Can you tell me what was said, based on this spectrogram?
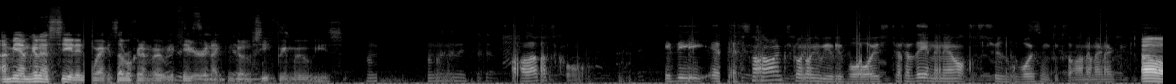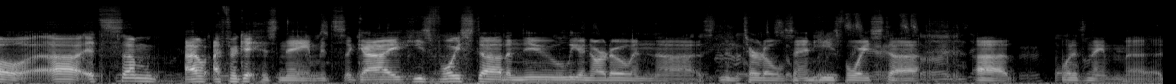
I mean, I'm gonna see it anyway because I work in a movie theater and I can go see free movies. Oh, that's cool. If the if Sonic's going to be voiced, have they announced who's voicing Sonic? Oh, uh, it's some I, I forget his name. It's a guy. He's voiced uh, the new Leonardo in uh, in the Turtles, and he's voiced uh, uh, what is his name? Uh,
